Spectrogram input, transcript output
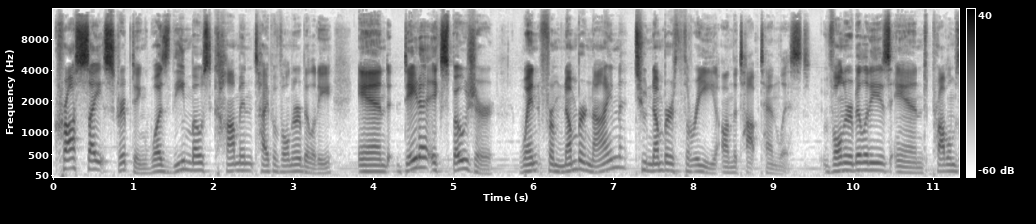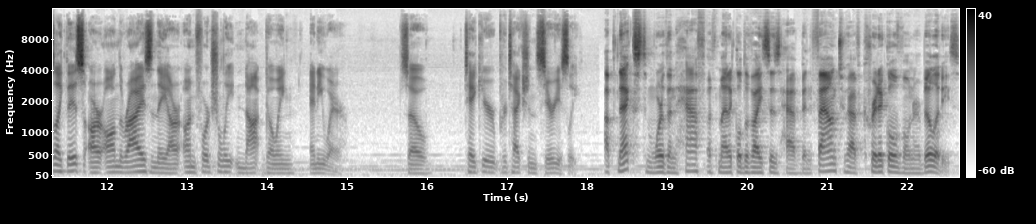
Cross site scripting was the most common type of vulnerability, and data exposure went from number nine to number three on the top 10 list. Vulnerabilities and problems like this are on the rise, and they are unfortunately not going anywhere. So take your protection seriously. Up next, more than half of medical devices have been found to have critical vulnerabilities.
